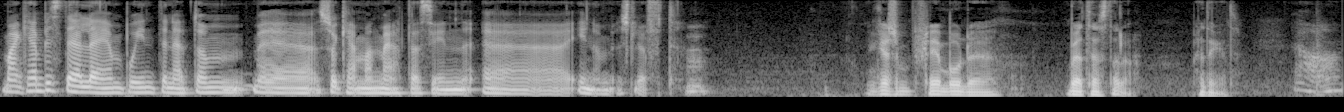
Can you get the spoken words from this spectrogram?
Man kan beställa en på internet om, eh, så kan man mäta sin eh, inomhusluft. Mm. Kanske fler borde börja testa då, helt enkelt. Ja,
